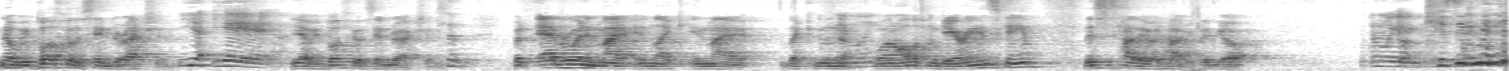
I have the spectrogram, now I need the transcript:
No, we both go the same direction. Yeah, yeah, yeah. yeah. Yeah, we both go the same direction. To- But everyone in my in like in my like when, the, when all the Hungarians came, this is how they would hug. They'd go, Oh my god, kissing me?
